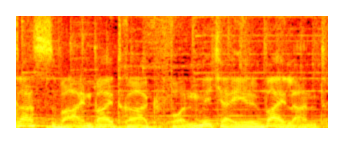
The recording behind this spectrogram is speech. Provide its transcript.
Das war ein Beitrag von Michael Weiland.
